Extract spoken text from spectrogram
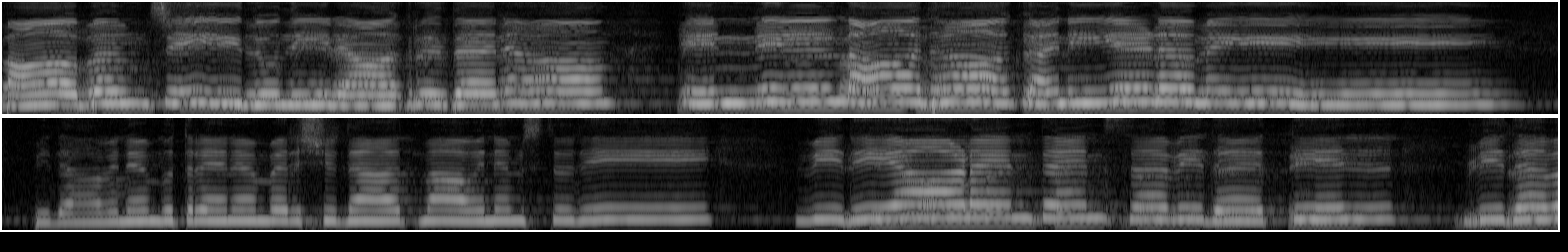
പാപം ചെയ്തു നിരാകൃതനാം. എന്നിൽ നാഥ കനിയണമേ. പിതാവിനും പുത്രനും പരിശുദ്ധാത്മാവിനും സ്തുതി. വിധിയാളൻ തൻ സവിധത്തിൽ വിധവ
